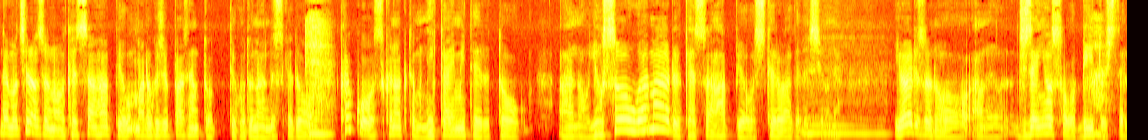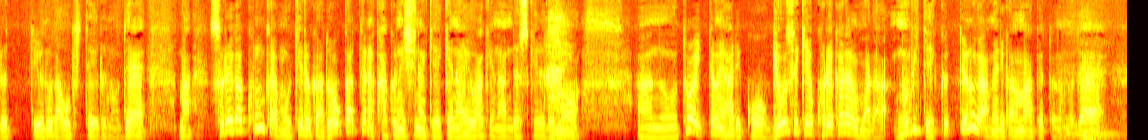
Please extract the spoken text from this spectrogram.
でもちろんその決算発表、まあ60%っていうことなんですけど、えー、過去少なくとも2回見てると、あの予想を上回る決算発表をしてるわけですよね。いわゆるその、あの、事前予想をビートしてるっていうのが起きているので、はい、まあ、それが今回も起きるかどうかっていうのは確認しなきゃいけないわけなんですけれども、はい、あの、とは言ってもやはりこう、業績はこれからもまだ伸びていくっていうのがアメリカのマーケットなので、うん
